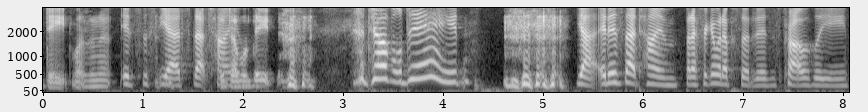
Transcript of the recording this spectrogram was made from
date, wasn't it? It's this. Yeah, it's that The time. double date. double date. Yeah, it is that time, but I forget what episode it is. It's probably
